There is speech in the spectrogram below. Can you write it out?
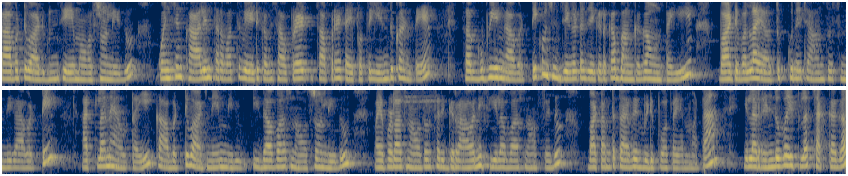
కాబట్టి వాటి గురించి ఏం అవసరం లేదు. కొంచెం కాలిన తర్వాత వేటికి అవి సపరేట్ సపరేట్ అయిపోతాయి. ఎందుకంటే సగ్గుబియ్యం కాబట్టి కొంచెం జిగట జిగటగా బంకగా ఉంటాయి. వాటి వల్ల అవి అతుక్కునే ఛాన్సెస్ ఉంది కాబట్టి అట్లానే అవుతాయి. కాబట్టి వాటిని ఏం మీరు ఇది అవ్వాల్సిన అవసరం లేదు. భయపడాల్సిన అవసరం సరిగ్గా రావని ఫీల్ అవ్వాల్సిన అవసరం లేదు. బట్ అంతటా అవే విడిపోతాయి అనమాట ఇలా రెండు వైపులా చక్కగా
